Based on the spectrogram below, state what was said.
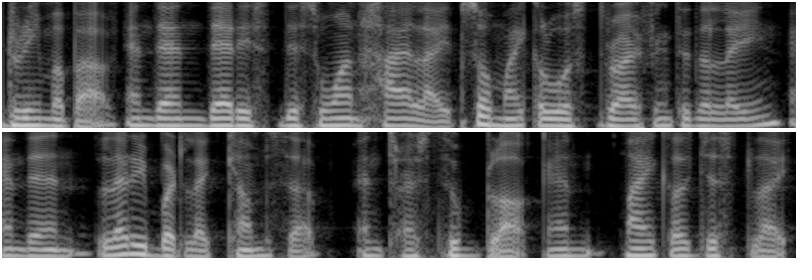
dream about. And then there is this one highlight. So Michael was driving to the lane, and then Larry Bird like comes up and tries to block, and Michael just like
